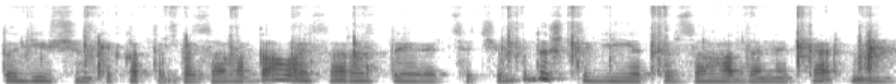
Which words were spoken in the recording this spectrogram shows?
До дівчинки, яка тебе загадала зараз дивиться, чи будеш ти діяти в загаданий термін?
